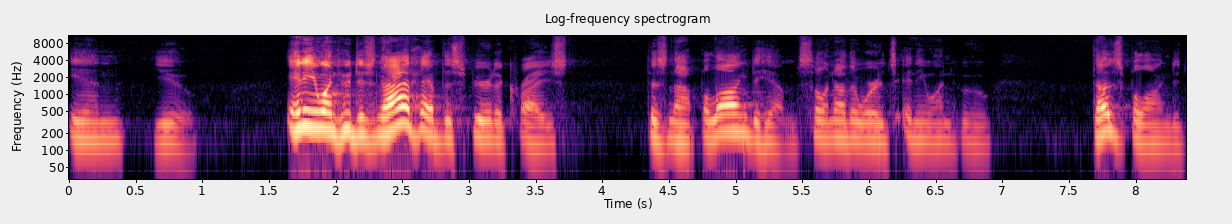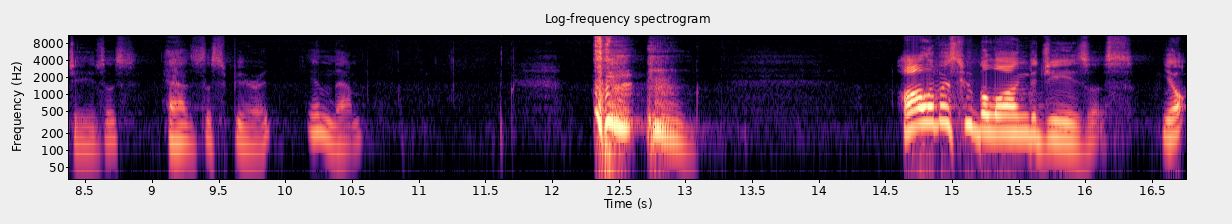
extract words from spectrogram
in you. Anyone who does not have the Spirit of Christ does not belong to him. So, in other words, anyone who does belong to Jesus has the Spirit in them. all of us who belong to Jesus, you know,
